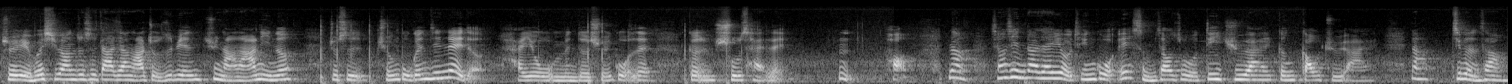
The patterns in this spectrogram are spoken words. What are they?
所以也会希望就是大家拿酒这边去拿哪里呢？就是全谷根茎类的，还有我们的水果类跟蔬菜类。嗯，好，那相信大家也有听过，哎，什么叫做低 GI 跟高 GI？那基本上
